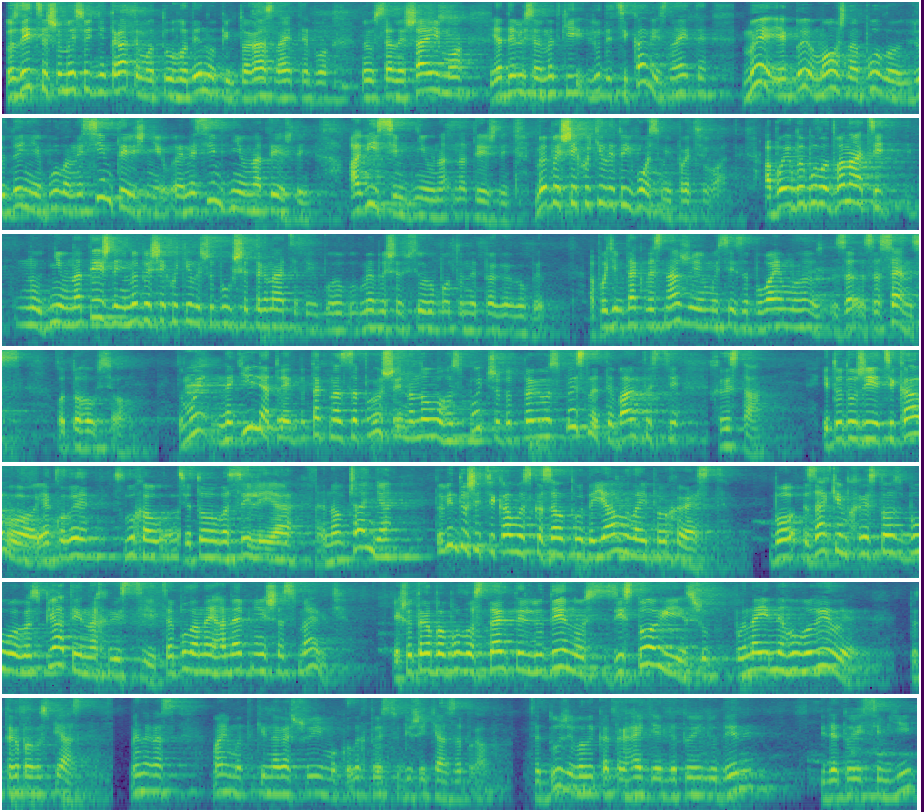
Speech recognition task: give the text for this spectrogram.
Бо здається, що ми сьогодні тратимо ту годину, півтора, знаєте, бо ми все лишаємо. Я дивлюся, ми такі люди цікаві, знаєте. Ми, якби можна було, людині було не сім тижнів, е, не сім днів на тиждень, а вісім днів на, на тиждень. Ми би ще й хотіли той восьмий працювати. Або якби було 12 ну, днів на тиждень, ми би ще хотіли, щоб був ще 13, бо ми би ще всю роботу не переробили. А потім так виснажуємося і забуваємо за, за сенс отого всього. Тому неділя, то якби так нас запрошує на нового Господь, щоб переосмислити вартості Христа. І тут дуже є цікаво, я коли слухав святого Василія навчання, то він дуже цікаво сказав про диявола і про хрест. Бо за ким Христос був розп'ятий на Христі, це була найганебніша смерть. Якщо треба було стерти людину з історії, щоб про неї не говорили, то треба розп'ясти. Ми не раз маємо такі нараз чуємо, коли хтось собі життя забрав. Це дуже велика трагедія для тої людини і для тої сім'ї.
